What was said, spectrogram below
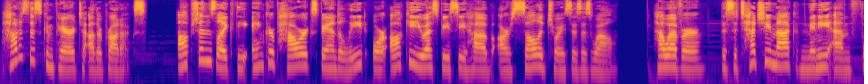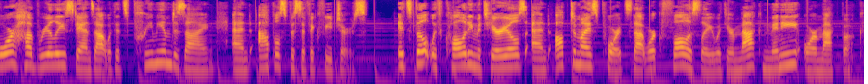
how does this compare to other products? Options like the Anker Power Expand Elite or Aukey USB-C hub are solid choices as well. However, the Satechi Mac Mini M4 hub really stands out with its premium design and Apple-specific features. It's built with quality materials and optimized ports that work flawlessly with your Mac Mini or MacBook.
